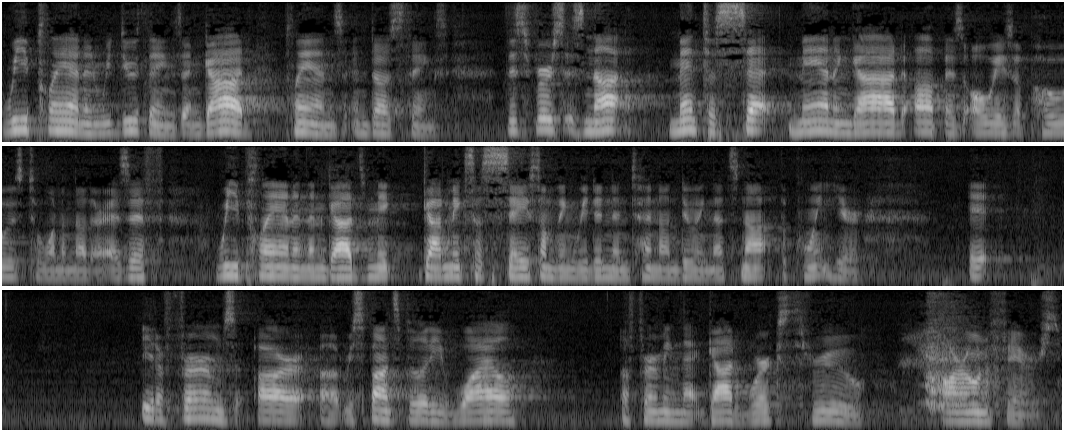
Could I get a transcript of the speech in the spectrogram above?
We plan and we do things, and God plans and does things. This verse is not meant to set man and God up as always opposed to one another, as if we plan and then God's make, God makes us say something we didn't intend on doing. That's not the point here. It, it affirms our uh, responsibility while affirming that God works through our own affairs.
